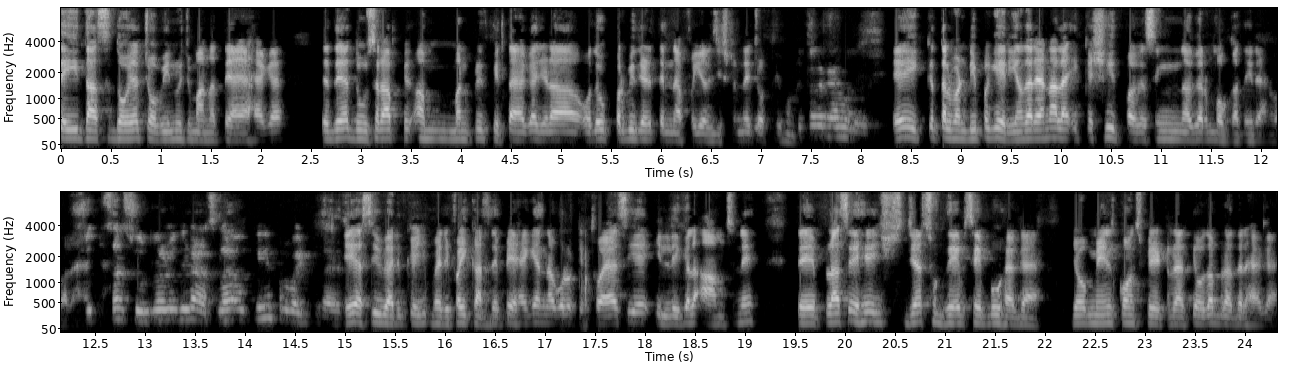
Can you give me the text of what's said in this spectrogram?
23 10 2024 ਨੂੰ ਜ਼ਮਾਨਤ ਤੇ ਆਇਆ ਹੈਗਾ। ਤੇ ਦੇ ਦੂਸਰਾ ਮਨਪ੍ਰੀਤ ਪਿਤਾ ਹੈਗਾ ਜਿਹੜਾ ਉਹਦੇ ਉੱਪਰ ਵੀ ਜਿਹੜੇ ਤਿੰਨ ਐਫ ਆਈ ਆਰ ਰਜਿਸਟਰ ਨੇ ਚੌਥੀ ਹੁੰਦੀ? ਇਹ ਇੱਕ ਤਲਵੰਡੀ ਭਗੇਰੀਆਂ ਦਾ ਰਹਿਣ ਵਾਲਾ ਇੱਕ ਸ਼ਹੀਦ ਭਗਤ ਸਿੰਘ ਨਗਰ ਮੋਗਾ ਦੇ ਰਹਿਣ ਵਾਲਾ ਹੈ ਸਰ ਸ਼ੂਟਰਾਂ ਨੂੰ ਜਿਹੜਾ ਅਸਲਾ ਉਹ ਕਿਹਨੇ ਪ੍ਰੋਵਾਈਡ ਕਰਾਇਆ ਇਹ ਅਸੀਂ ਵੈਰੀਫਾਈ ਕਰਦੇ ਪਏ ਹੈਗੇ ਇਹਨਾਂ ਕੋਲੋਂ ਕਿੱਥੋਂ ਆਇਆ ਸੀ ਇਹ ਇਲੀਗਲ ਆਰਮਸ ਨੇ। ਤੇ ਪਲੱਸ ਇਹ ਜਿਹੜਾ ਸੁਖਦੇਵ ਸੇਬੂ ਹੈਗਾ ਜੋ ਮੇਨ ਕਨਸਪੀਰੇਟਰ ਹੈ ਤੇ ਉਹਦਾ ਬ੍ਰਦਰ ਹੈਗਾ।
